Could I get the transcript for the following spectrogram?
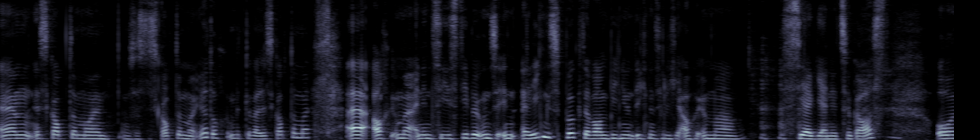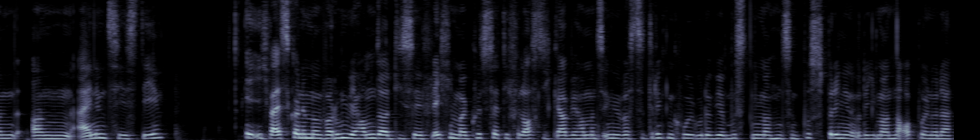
ähm, es gab da mal, was heißt es gab da mal, ja doch, mittlerweile es gab da mal, äh, auch immer einen CSD bei uns in Regensburg, da waren Bini und ich natürlich auch immer sehr gerne zu Gast. Und an einem CSD, ich weiß gar nicht mehr warum, wir haben da diese Fläche mal kurzzeitig verlassen. Ich glaube, wir haben uns irgendwie was zu trinken geholt oder wir mussten jemanden zum Bus bringen oder jemanden abholen oder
